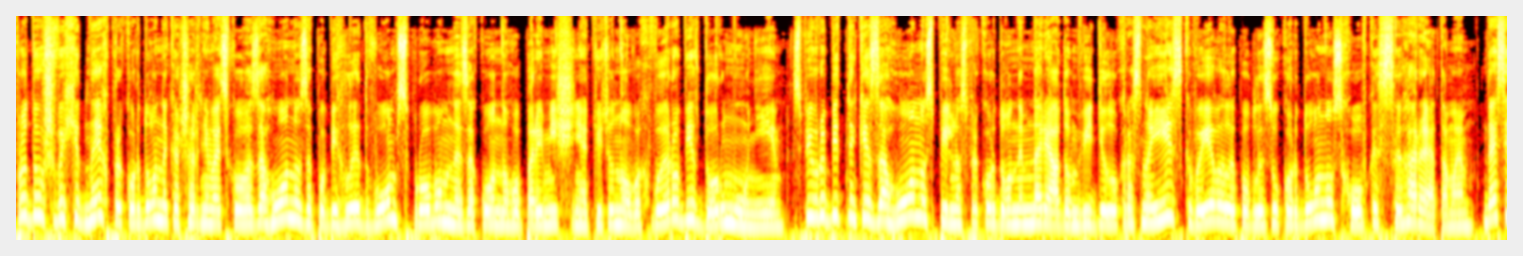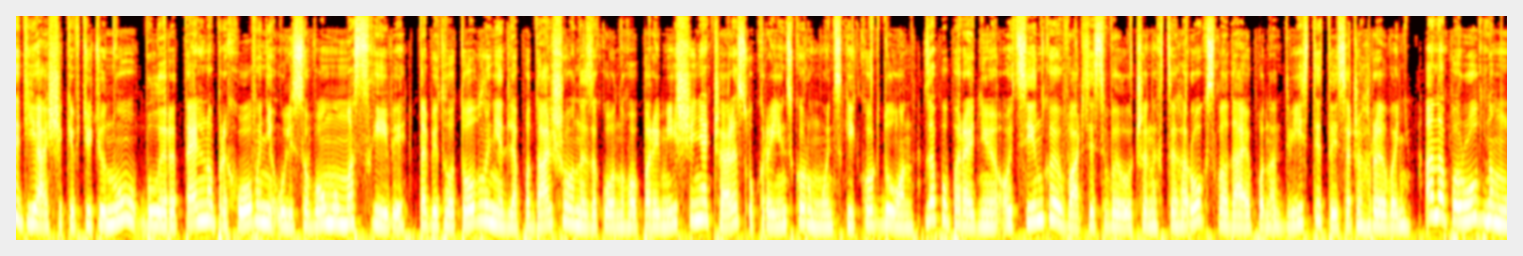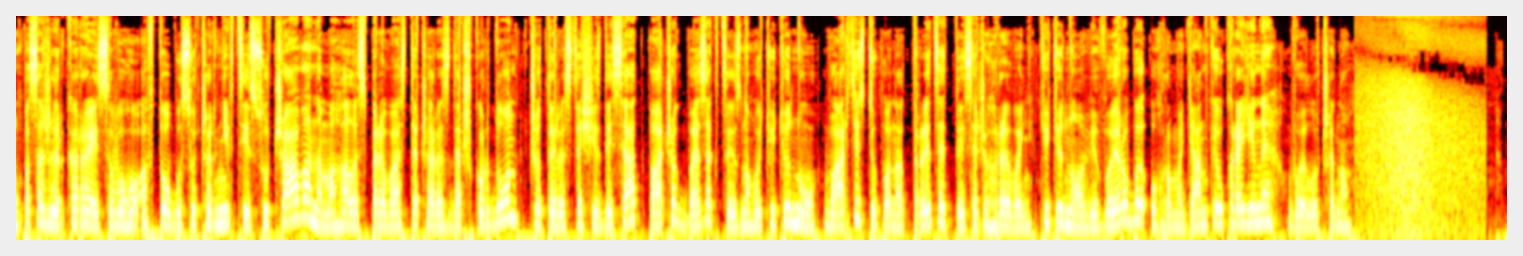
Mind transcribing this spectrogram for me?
Впродовж вихідних прикордонники Чернівецького загону запобігли двом спробам незаконного переміщення тютюнових виробів до Румунії. Співробітники загону спільно з прикордонним нарядом відділу Красноїльськ виявили поблизу кордону сховки з сигаретами. Десять ящиків тютюну були ретельно приховані у лісовому масиві та підготовлені для подальшого незаконного переміщення через українсько-румунський кордон. За попередньою оцінкою, вартість вилучених цигарок складає понад 200 тисяч гривень. А на порубному пасажирка рейсового автобусу Чернівці Сучава намагалась перевезти через держкордон 460 пачок безакцизного тютюну вартістю понад 30 тисяч гривень. Тютюнові вироби у громадянки України вилучено.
